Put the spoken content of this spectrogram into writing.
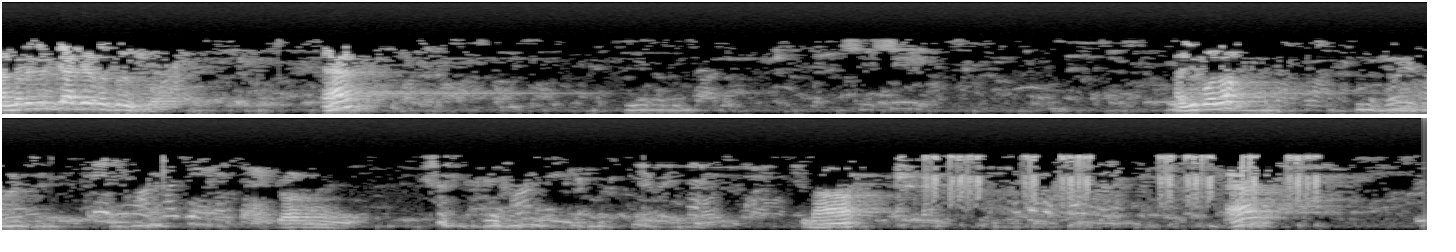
انگریزی میں کیا کہتے تو اس کو؟ ہاں جی بولو۔ تم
